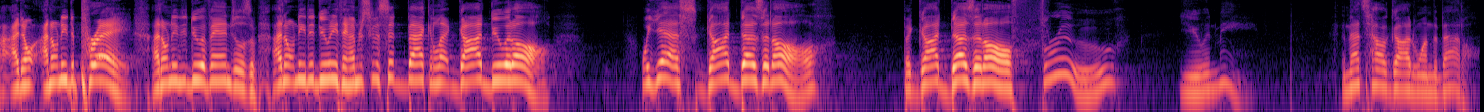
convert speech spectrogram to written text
I don't, I don't need to pray. I don't need to do evangelism. I don't need to do anything. I'm just going to sit back and let God do it all. Well, yes, God does it all, but God does it all through you and me. And that's how God won the battle.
